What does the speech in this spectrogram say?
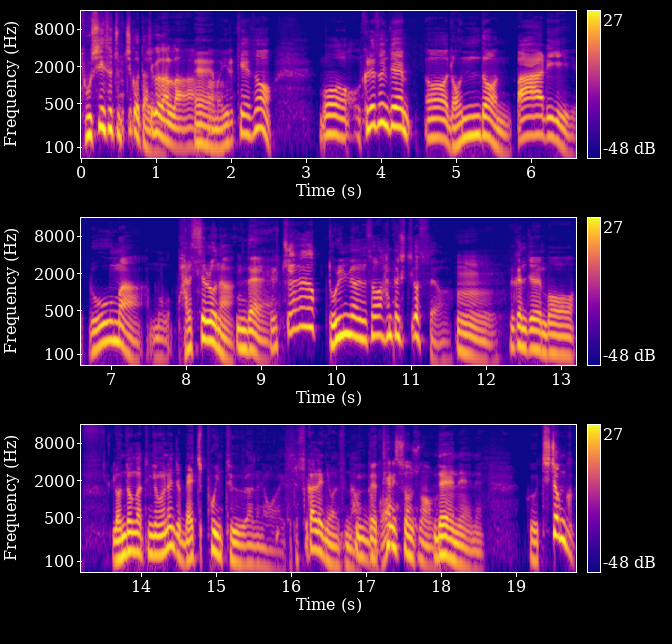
도시에서 좀 찍어달라. 찍어달라. 예, 어. 막 이렇게 해서 뭐 그래서 이제 어 런던, 파리, 로마, 뭐 바르셀로나 네. 쭉 돌면서 한 편씩 찍었어요. 음. 그러니까 이제 뭐 런던 같은 경우는 이제 매치 포인트라는 영화가 있었죠. 스칼렛 요한슨 나왔던 네, 거. 테니스 선수 나오는. 네 네 네. 그 치정극,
